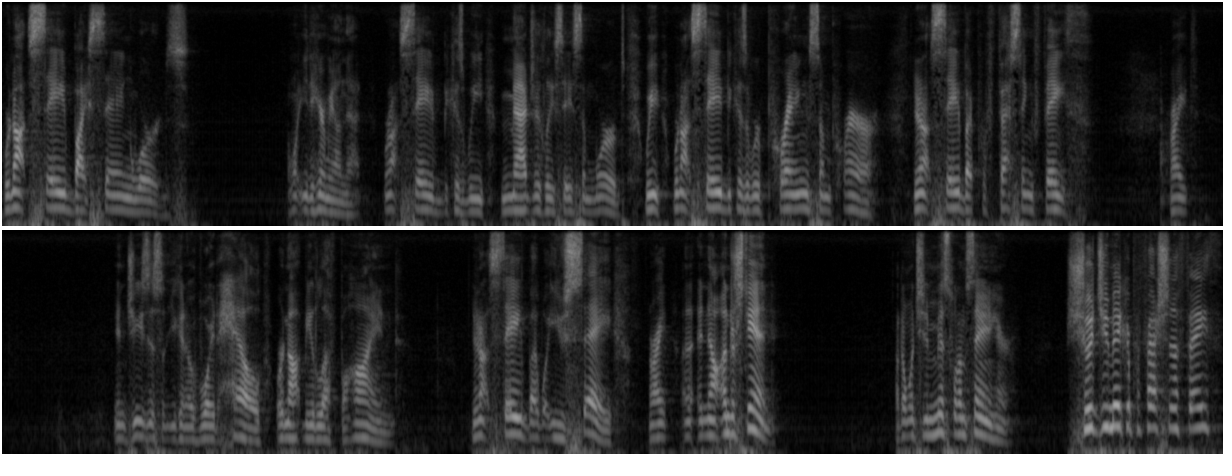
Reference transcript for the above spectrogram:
We're not saved by saying words. I want you to hear me on that. We're not saved because we magically say some words. We, we're not saved because we're praying some prayer. You're not saved by professing faith, right? In Jesus so that you can avoid hell or not be left behind. You're not saved by what you say, right? And now understand, I don't want you to miss what I'm saying here. Should you make a profession of faith?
